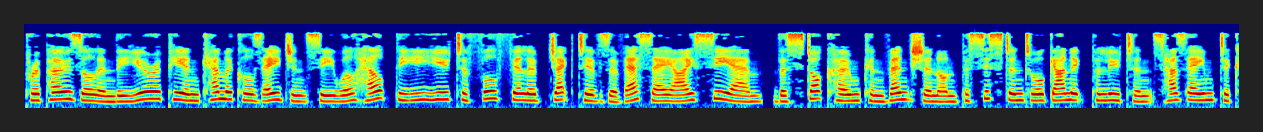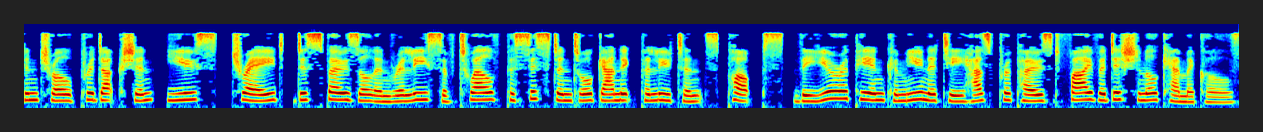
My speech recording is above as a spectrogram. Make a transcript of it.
proposal and the European Chemicals Agency will help the EU to fulfill objectives of SAICM. The Stockholm Convention on Persistent Organic Pollutants has aimed to control production, use, trade, disposal and release of 12 persistent organic pollutants POPs. .The European Community has proposed five additional chemicals.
